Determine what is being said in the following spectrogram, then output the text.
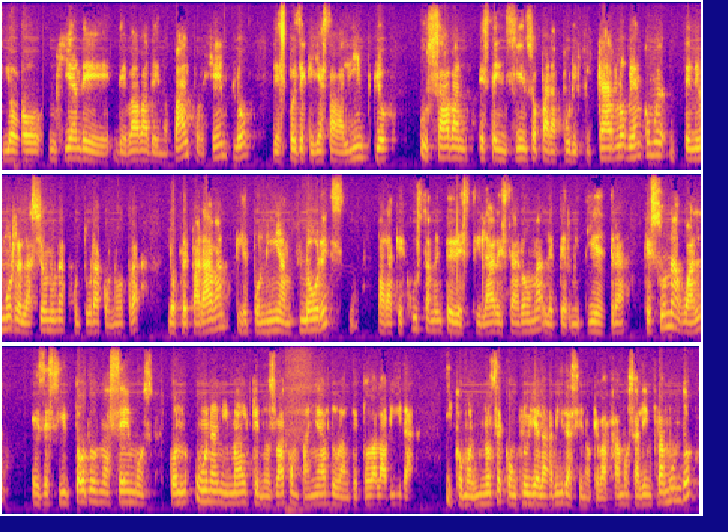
lo ungían de, de baba de nopal, por ejemplo, después de que ya estaba limpio, usaban este incienso para purificarlo. Vean cómo tenemos relación una cultura con otra. Lo preparaban, le ponían flores para que justamente destilar este aroma le permitiera que su nahual es decir, todos nacemos con un animal que nos va a acompañar durante toda la vida. Y como no se concluye la vida, sino que bajamos al inframundo,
